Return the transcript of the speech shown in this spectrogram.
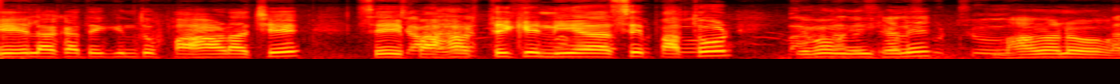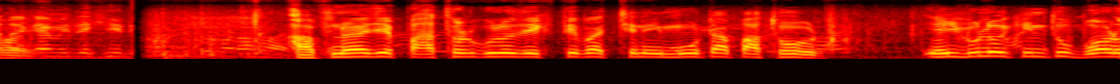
এই এলাকাতে কিন্তু পাহাড় আছে সেই পাহাড় থেকে নিয়ে আসে পাথর এবং এইখানে ভাঙানো হয়। আপনারা যে পাথরগুলো দেখতে পাচ্ছেন এই মোটা পাথর এইগুলো কিন্তু বড়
